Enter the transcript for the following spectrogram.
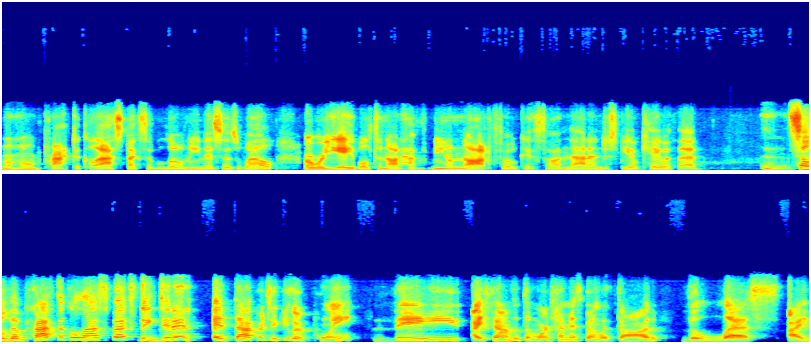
more practical aspects of loneliness as well? Or were you able to not have you know not focus on that and just be okay with it? So the practical aspects they didn't at that particular point they i found that the more time i spent with god the less i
